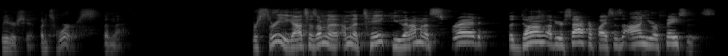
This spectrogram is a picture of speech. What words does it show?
leadership. But it's worse than that. Verse 3, God says, I'm going to I'm going to take you and I'm going to spread the dung of your sacrifices on your faces.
